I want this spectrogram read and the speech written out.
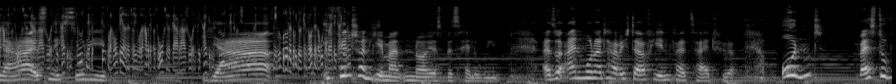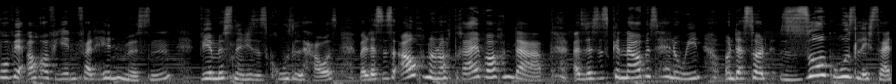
Ja, ist nicht so lieb. Ja, ich finde schon jemanden Neues bis Halloween. Also einen Monat habe ich da auf jeden Fall Zeit für. Und Weißt du, wo wir auch auf jeden Fall hin müssen? Wir müssen in dieses Gruselhaus, weil das ist auch nur noch drei Wochen da. Also das ist genau bis Halloween und das soll so gruselig sein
